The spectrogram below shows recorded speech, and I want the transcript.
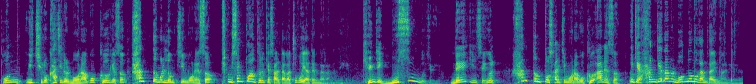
본 위치로 가지를 못하고 거기에서 한 뜸을 넘지 못해서 평생 동안 그렇게 살다가 죽어야 된다라는 얘기입니다. 굉장히 무서운 거죠. 이거. 내 인생을 한 뜸도 살지 못하고 그 안에서 이렇게 한 계단을 못 넘어간다 이 말이에요.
